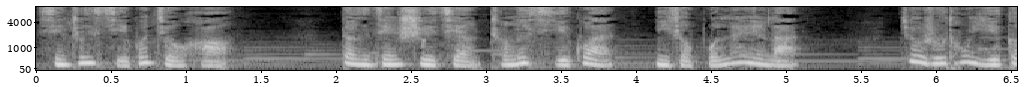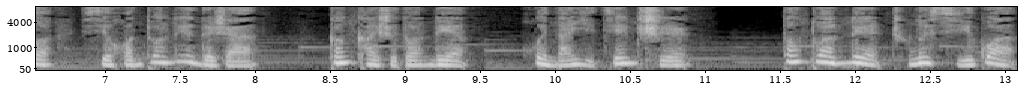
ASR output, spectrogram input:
形成习惯就好。当一件事情成了习惯，你就不累了。就如同一个喜欢锻炼的人，刚开始锻炼会难以坚持，当锻炼成了习惯，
